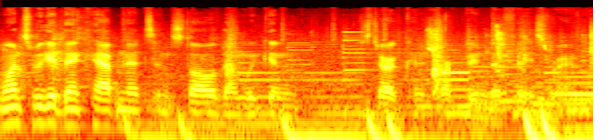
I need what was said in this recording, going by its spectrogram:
once we get the cabinets installed then we can start constructing the face frames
